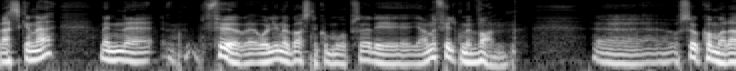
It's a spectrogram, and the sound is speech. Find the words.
væskene. Men eh, før oljen og gassen kommer opp, så er de gjerne fylt med vann. Og Så kommer da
